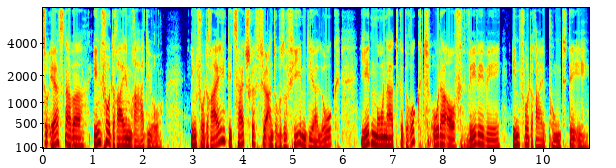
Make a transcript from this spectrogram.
Zuerst aber Info 3 im Radio. Info 3, die Zeitschrift für Anthroposophie im Dialog, jeden Monat gedruckt oder auf www.info3.de.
